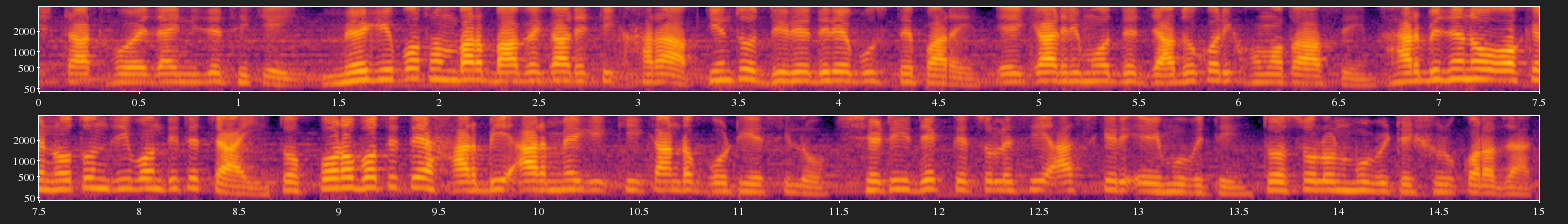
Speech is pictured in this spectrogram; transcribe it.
স্টার্ট হয়ে যায় নিজে থেকেই। মেগি প্রথমবার বাবে গাড়িটি খারাপ কিন্তু ধীরে ধীরে বুঝতে পারে এই গাড়ির মধ্যে জাদুকরী ক্ষমতা আছে। হার্বি যেন ওকে নতুন জীবন দিতে চাই তো পরবর্তীতে হার্বি আর মেগি কি কাণ্ড ঘটিয়েছিল, সেটি দেখতে চলেছি আজকের এই মুভিতে তো। চলুন মুভিটি শুরু করা যাক।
